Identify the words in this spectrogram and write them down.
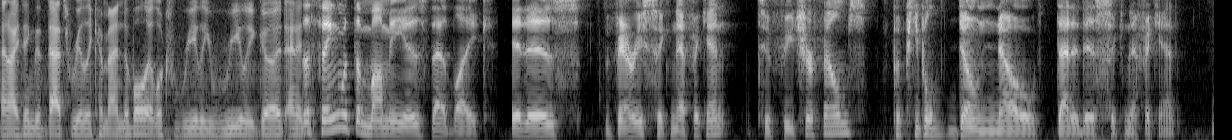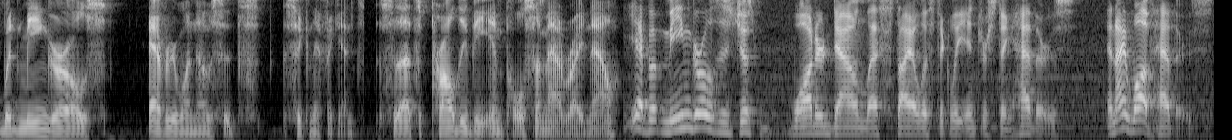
and I think that that's really commendable. It looks really, really good, and The thing with the Mummy is that like it is very significant to feature films, but people don't know that it is significant. With Mean Girls, everyone knows it's significant. So that's probably the impulse I'm at right now. Yeah, but Mean Girls is just watered down, less stylistically interesting Heathers. And I love Heathers.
